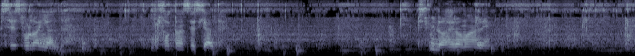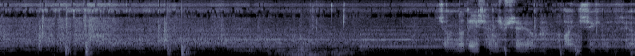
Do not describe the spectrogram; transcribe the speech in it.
Ses buradan geldi. Mutfaktan ses geldi. Bismillahirrahmanirrahim. Canında değişen hiçbir şey yok. Aynı şekilde tutuyor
